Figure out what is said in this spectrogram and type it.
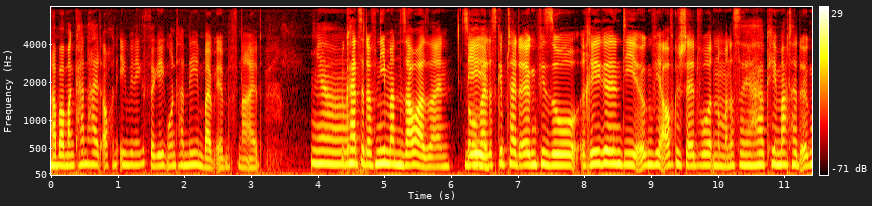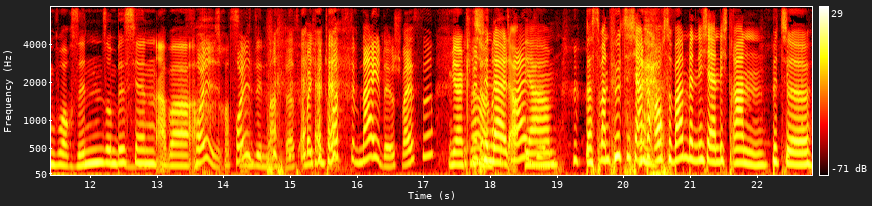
Aber man kann halt auch irgendwie nichts dagegen unternehmen beim Impfneid. Ja. Du kannst halt auf niemanden sauer sein. So, Nee. weil es gibt halt irgendwie so Regeln, die irgendwie aufgestellt wurden und man ist so, ja, okay, macht halt irgendwo auch Sinn, so ein bisschen, aber Voll, ach, trotzdem. voll Sinn macht das. Aber ich bin trotzdem neidisch, weißt du? Ja, klar. Ich Ja, finde halt, auch, ja, dass man fühlt sich einfach auch so, wann bin ich endlich dran? Bitte.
